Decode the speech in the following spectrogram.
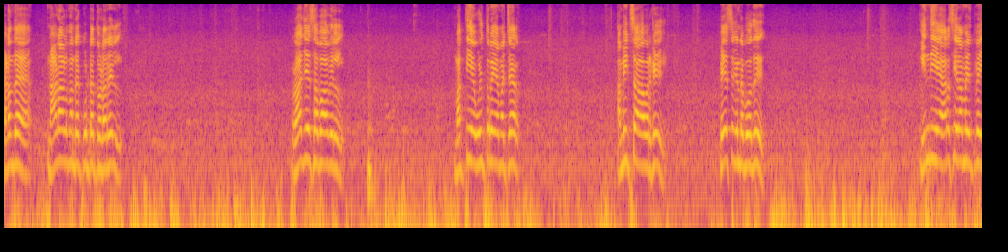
கடந்த நாடாளுமன்ற கூட்டத்தொடரில் ராஜ்யசபாவில் மத்திய உள்துறை அமைச்சர் அமித்ஷா அவர்கள் பேசுகின்ற போது இந்திய அரசியலமைப்பை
